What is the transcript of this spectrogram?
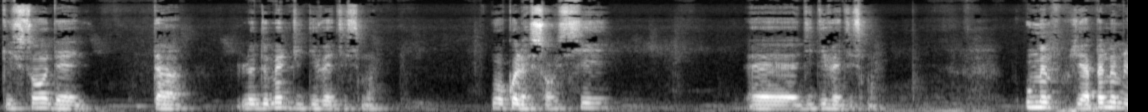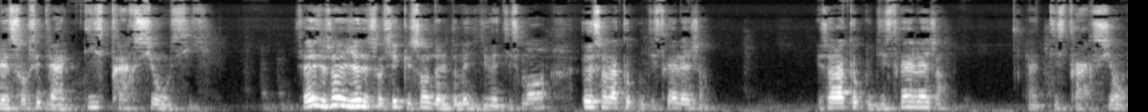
qui sont des, dans le domaine du divertissement. Ou encore les sorciers euh, du divertissement. Ou même, j'appelle même les sorciers de la distraction aussi. Vous ce sont les gens de sorciers qui sont dans le domaine du divertissement. Eux sont là que pour distraire les gens. Ils sont là que pour distraire les gens. La distraction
